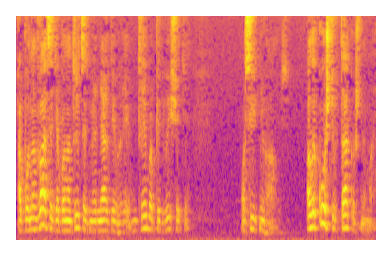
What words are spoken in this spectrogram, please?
Або на 20, або на 30 мільярдів гривень. Треба підвищити освітню галузь. Але коштів також немає.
